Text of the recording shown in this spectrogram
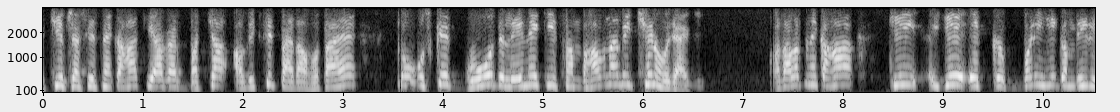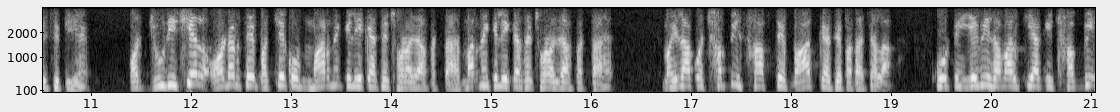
चीफ जस्टिस ने कहा कि अगर बच्चा अविकसित पैदा होता है तो उसके गोद लेने की संभावना भी क्षीण हो जाएगी। अदालत ने कहा कि ये एक बड़ी ही गंभीर स्थिति है और जुडिशियल ऑर्डर से बच्चे को मारने के लिए कैसे छोड़ा जा सकता है, मरने के लिए कैसे छोड़ा जा सकता है? महिला को 26 हफ़्ते बाद कैसे पता चला? कोर्ट ने यह भी सवाल किया कि 26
